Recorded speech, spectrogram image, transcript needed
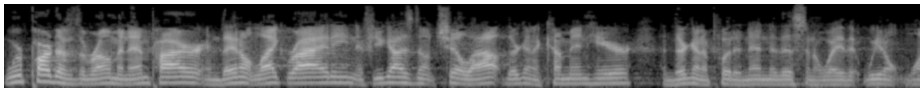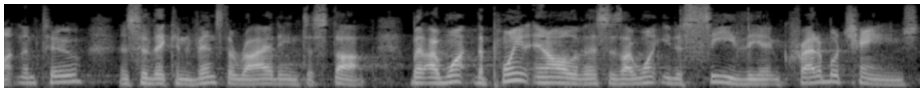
we're part of the Roman Empire and they don't like rioting. If you guys don't chill out, they're going to come in here and they're going to put an end to this in a way that we don't want them to. And so they convince the rioting to stop. But I want the point in all of this is I want you to see the incredible change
